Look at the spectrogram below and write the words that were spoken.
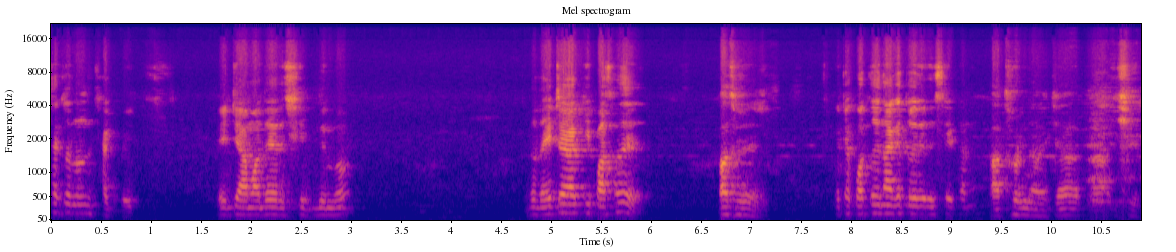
থাকলে নন্দী থাকবে এইটা আমাদের শিবলিঙ্গ। দাদা এটা কি পাথরের পাথরের। এটা কতদিন আগে তৈরি হয়েছে এখানে? পাথর না এটা ইসের।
